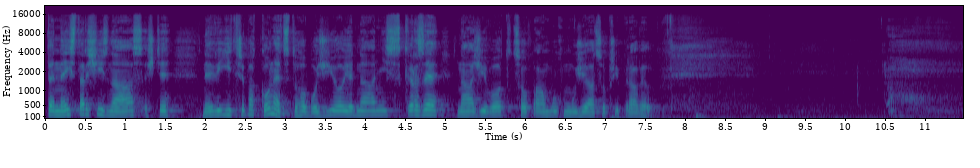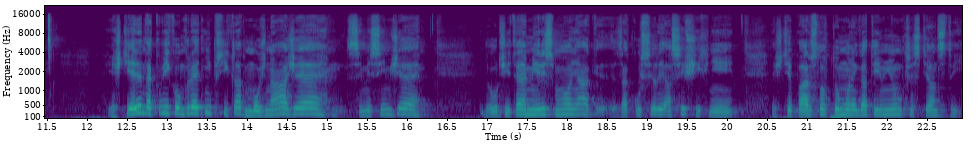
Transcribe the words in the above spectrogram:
ten nejstarší z nás ještě nevidí třeba konec toho božího jednání skrze náš život, co pán Bůh může a co připravil. Ještě jeden takový konkrétní příklad, možná, že si myslím, že do určité míry jsme ho nějak zakusili asi všichni. Ještě pár slov k tomu negativnímu křesťanství.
